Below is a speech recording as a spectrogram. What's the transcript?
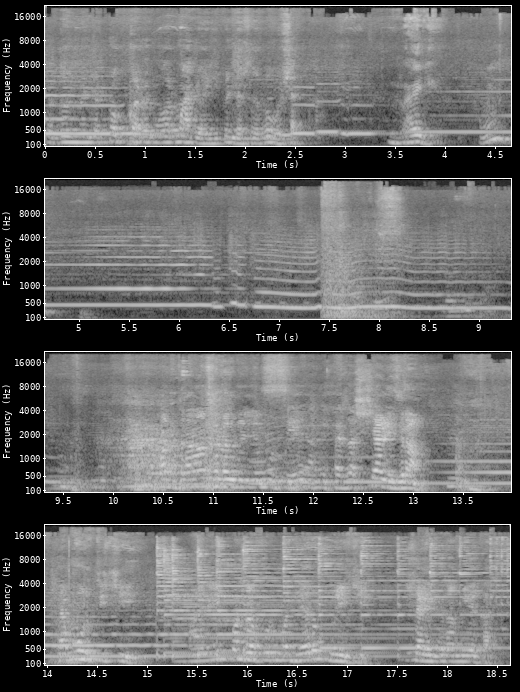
तर दोन मिनिटं टोप काढून वर महादेवाची पिंड सुद्धा बघू शकता. की घडवलेली मूर्ती आहे आणि ह्याचा शाळीग्राम त्या मूर्तीची आणि पंढरपूरमध्ये रुक्मिणीची शाळीग्राम एक आहे.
